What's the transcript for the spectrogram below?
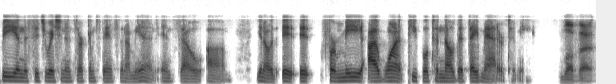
be in the situation and circumstance that I'm in. And so, um, you know, it, it for me, I want people to know that they matter to me. Love that.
